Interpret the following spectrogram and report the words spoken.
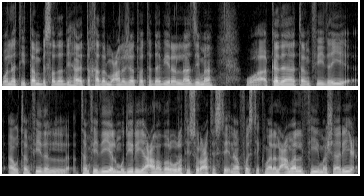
والتي تم بصددها اتخاذ المعالجات والتدابير اللازمة وأكد تنفيذي أو تنفيذ تنفيذي المديرية على ضرورة سرعة استئناف واستكمال العمل في مشاريع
